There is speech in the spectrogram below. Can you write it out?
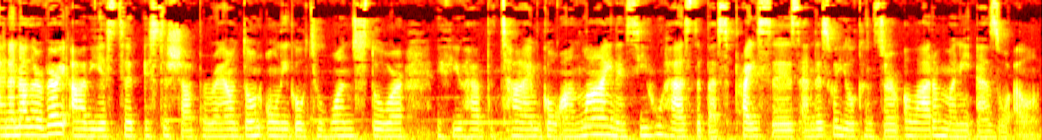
and another very obvious tip is to shop around. Don't only go to one store. If you have the time, go online and see who has the best prices, and this way you'll conserve a lot of money as well.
